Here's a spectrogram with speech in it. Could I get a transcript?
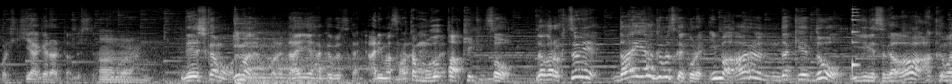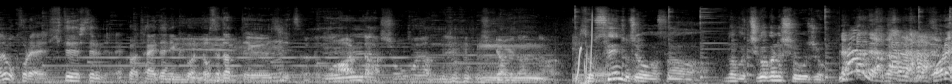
これ引き上げられたんですよ、でしかも今でもこれ大英博物館にありますから、ね、また戻った。あ結局そう。だから普通に大英博物館これ今あるんだけどイギリス側はあくまでもこれ否定してるんだよね。これは「タイタニック号」に載せたっていう事実あんだが証拠だね。引き上げたんだから。そう船長はさなんか違くない症状なんだよこれ。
